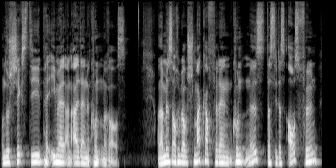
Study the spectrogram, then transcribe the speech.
und du schickst die per E-Mail an all deine Kunden raus. Und damit es auch überhaupt schmackhaft für deinen Kunden ist, dass sie das ausfüllen,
